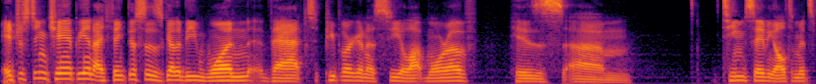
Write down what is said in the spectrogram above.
interesting champion. I think this is going to be one that people are going to see a lot more of. His um, team saving ultimate's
